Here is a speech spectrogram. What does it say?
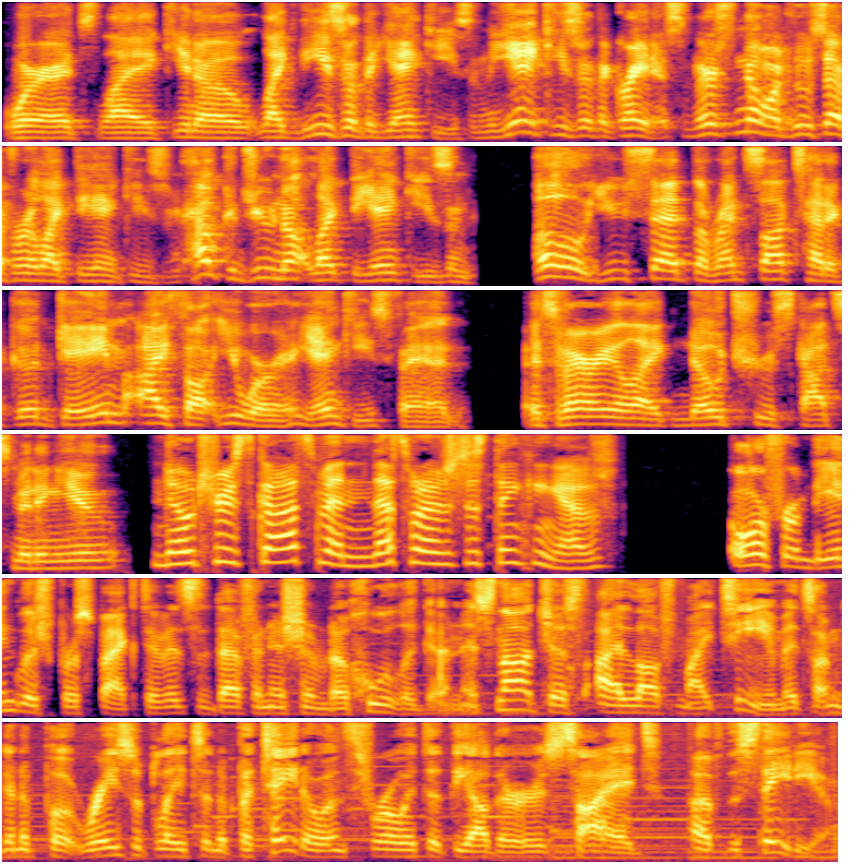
where it's like, you know, like these are the Yankees and the Yankees are the greatest. And there's no one who's ever liked the Yankees. And how could you not like the Yankees? And oh, you said the Red Sox had a good game. I thought you were a Yankees fan. It's very like no true Scotsmaning you. No true Scotsman. That's what I was just thinking of. Or from the English perspective, it's the definition of a hooligan. It's not just I love my team, it's I'm going to put razor blades in a potato and throw it at the other side of the stadium.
